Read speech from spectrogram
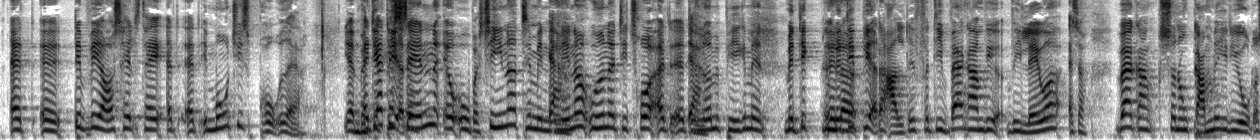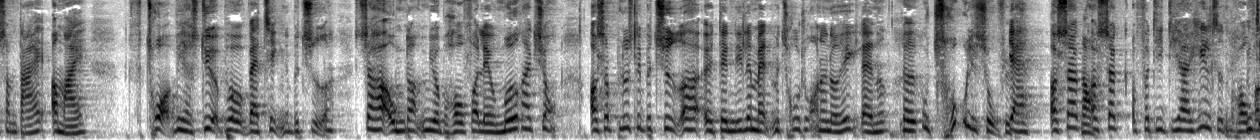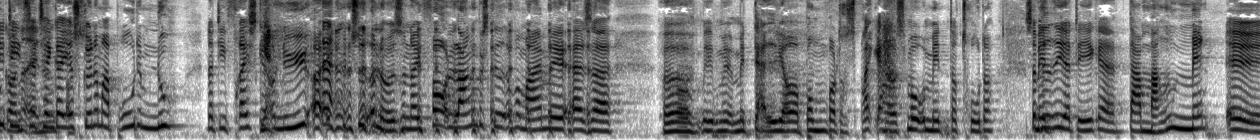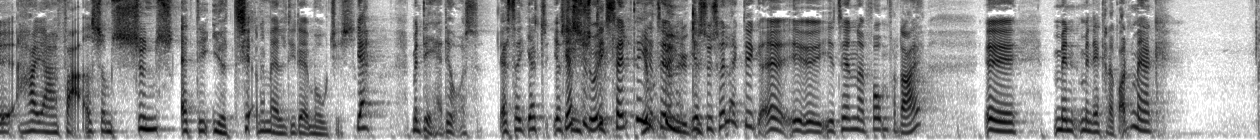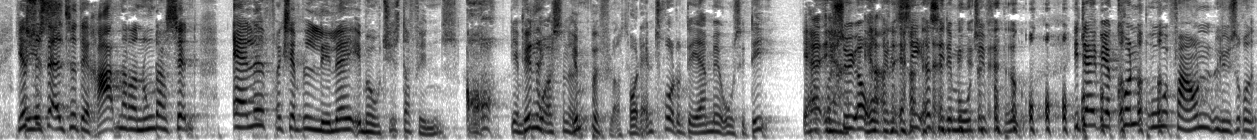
At øh, det vil jeg også helst have, at, at emojisproget er. Jamen, at det jeg kan bliver det. sende øh, auberginer til mine Ja. ja. veninder, uden at de tror, at, at det er Ja. noget med pikkemænd. Men det, Eller... men det bliver der aldrig, fordi hver gang vi, vi laver, altså hver gang sådan nogle gamle idioter som dig og mig, tror, vi har styr på, hvad tingene betyder, så har ungdommen jo behov for at lave modreaktion, og så pludselig betyder øh, den lille mand med truthornet noget helt andet. Noget utroligt sjovt. Ja, og så, Nå. og så fordi de har hele tiden behov Men for det at gøre det, noget jeg andet. tænker, jeg også. skynder mig at bruge dem nu, når de er friske og nye, og ikke betyder noget. Så når I får lange beskeder fra mig med, altså, øh, med, med medaljer og bomber, der springer, og små mænd, der trutter, så Men- ved I, at det ikke er... Der er mange mænd, øh, har jeg erfaret, som synes, at det er irriterende med alle de der emojis. Ja, men det er det også. Altså, jeg, jeg, jeg synes, synes, jo ikke selv, det er irriterende. hyggeligt. Jeg synes heller ikke, det er øh, irriterende form for dig. Øh, men, men jeg kan da godt mærke... Jeg synes jeg- altid, det er rart, når der er nogen, der har sendt alle for eksempel lille emojis, der findes. Åh, oh, jamen, det er er kæmpe flot. Hvordan tror du, det er med OCD? Ja, Ja, at ja, forsøge at organisere ja. ja, sit emoji-forbrug. I dag vil jeg kun bruge farven lyserød.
